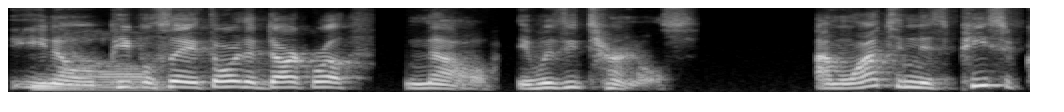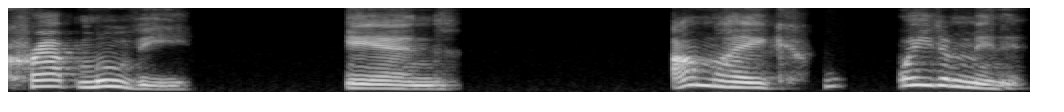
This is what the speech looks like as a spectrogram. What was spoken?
you no. know, people say Thor: The Dark World. No, it was Eternals. I'm watching this piece of crap movie, and I'm like, wait a minute,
